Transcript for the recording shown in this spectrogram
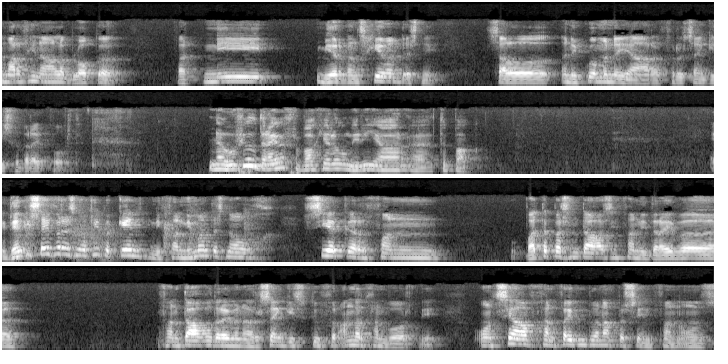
marginale blokke wat nie meer winsgewend is nie, sal in die komende jare vir rosientjies gebruik word. Nou, hoeveel druiwe verwag julle om hierdie jaar uh, te pak? Ek dink die syfer is nog nie bekend nie. Van niemand is nog seker van watter persentasie van die druiwe van tafeldruiwe na rosientjies toe verander gaan word nie. Ons self gaan 25% van ons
